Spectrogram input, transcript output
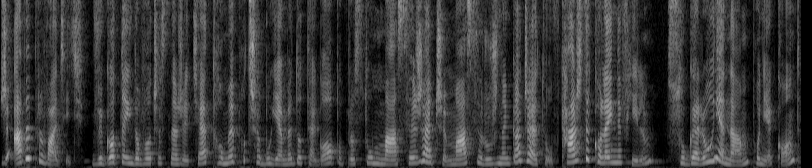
że aby prowadzić wygodne i nowoczesne życie, to my potrzebujemy do tego po prostu masy rzeczy, masy różnych gadżetów. Każdy kolejny film sugeruje nam poniekąd,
